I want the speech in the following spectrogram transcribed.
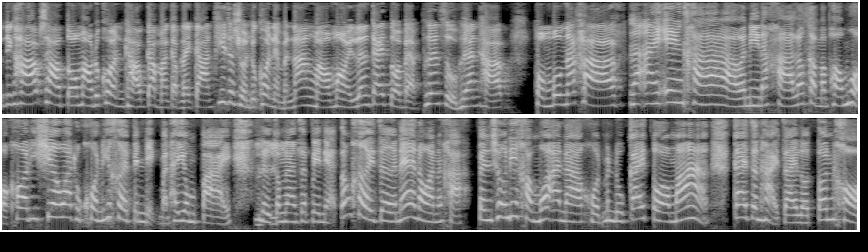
วัสดีครับ ชาวโตะเมาทุกคนครับกลับมากับรายการที่จะชวนทุกคนเนี่ยมานั่งเมาส์มอยเรื่องใกล้ตัวแบบเพื่อนสู่เพื่อนครับ ผมบุมนะครับ และไอซ์เองค่ะ วันนี้นะคะ เรากลับมาพร้อมหัวข้อที่เชื่อว่าทุกคนที่เคยเป็นเด็กมัธยมปลาย หรือกำลังจะเป็นเนี่ยต้องเคยเจอแน่นอนค่ะ เป็นช่วงที่คำว่าอนาคตมันดูใกล้ตัวมาก ใกล้จนหายใจลดต้นคอ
